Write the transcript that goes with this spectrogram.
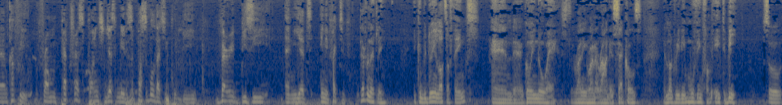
Um, from Petra's point just made, is it possible that you could be very busy and yet ineffective? Definitely. You can be doing lots of things and uh, going nowhere, running run around in circles and not really moving from A to B. So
